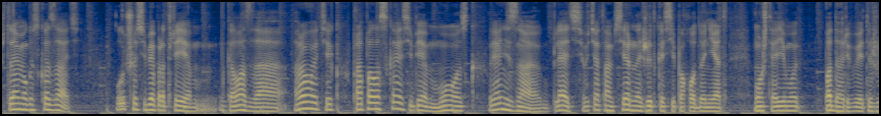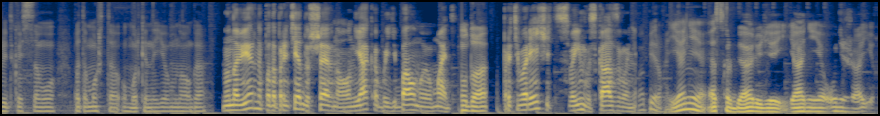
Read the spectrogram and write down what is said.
Что я могу сказать? Лучше себе протри глаза, ротик, прополоскай себе мозг. Я не знаю, блять, у тебя там серной жидкости походу нет. Может я ему подарю эту жидкость саму, потому что у Муркина ее много. Ну, наверное, по доброте душевно, он якобы ебал мою мать. Ну да. Противоречить своим высказываниям. Во-первых, я не оскорбляю людей, я не унижаю их.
